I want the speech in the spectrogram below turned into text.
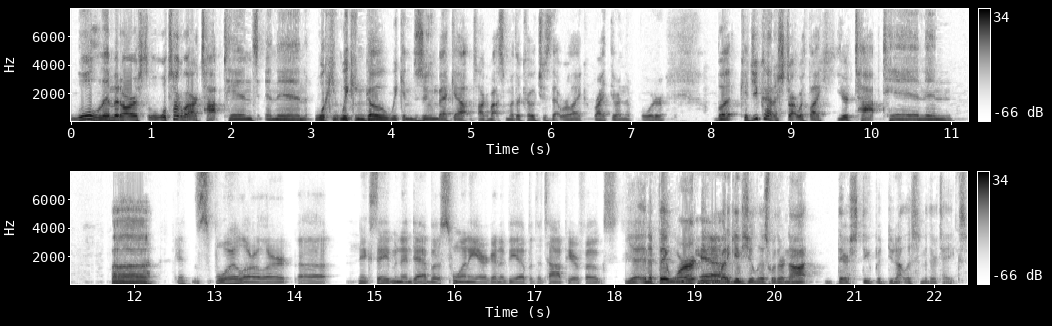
we'll limit our. We'll talk about our top tens, and then we can we can go we can zoom back out and talk about some other coaches that were like right there on the border. But could you kind of start with like your top ten and uh spoiler alert uh Nick Saban and Dabo Swinney are going to be up at the top here, folks. Yeah, and if they weren't, yeah. if anybody gives you a list where they're not, they're stupid. Do not listen to their takes.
